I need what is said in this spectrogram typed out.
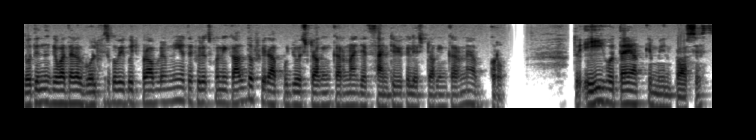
दो तीन दिन के बाद अगर गोल्ड फ़िश को भी कुछ प्रॉब्लम नहीं है तो फिर उसको निकाल दो, फिर आपको जो स्टॉकिंग करना है, जैसे साइंटिफिकली स्टॉकिंग करना है, आप करो। तो यही होता है आपके मेन प्रोसेस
